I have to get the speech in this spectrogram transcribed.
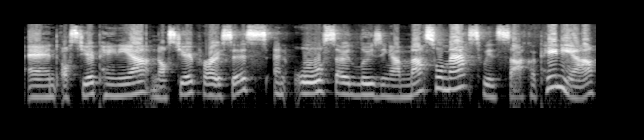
and osteopenia and osteoporosis, and also losing our muscle mass with sarcopenia,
